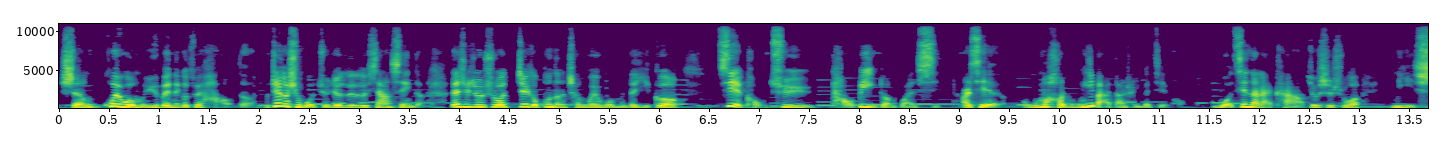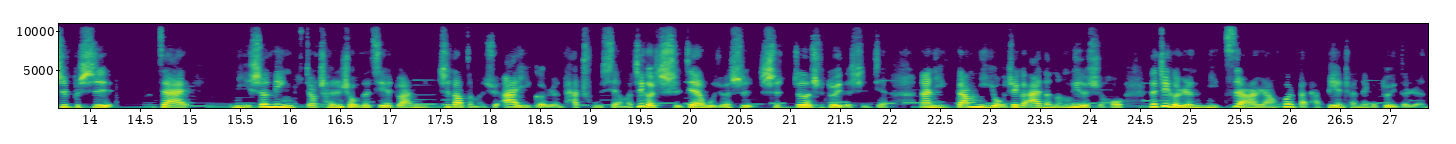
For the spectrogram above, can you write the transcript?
神会为我们预备那个最好的，这个是我绝绝对对相信的。但是就是说这个不能成为我们的一个借口去逃避一段关系，而且我们很容易把它当成一个借口。我现在来看啊，就是说你是不是？在你生命比较成熟的阶段，你知道怎么去爱一个人，他出现了这个实践，我觉得是是真的是对的实践。那你当你有这个爱的能力的时候，那这个人你自然而然会把他变成那个对的人，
